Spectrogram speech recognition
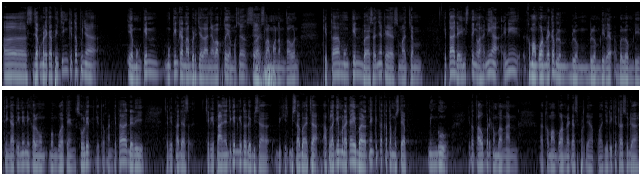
eh, sejak mereka pitching kita punya ya mungkin mungkin karena berjalannya waktu ya maksudnya Iya. selama enam tahun kita mungkin bahasanya kayak semacam kita ada insting lah. Ini ini kemampuan mereka belum belum belum di belum di tingkat ini nih kalau mem- membuat yang sulit gitu kan. Kita dari cerita das ceritanya aja kan kita udah bisa bi- bisa baca. Apalagi mereka ibaratnya kita ketemu setiap minggu. Kita tahu perkembangan eh, kemampuan mereka seperti apa. Jadi kita sudah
